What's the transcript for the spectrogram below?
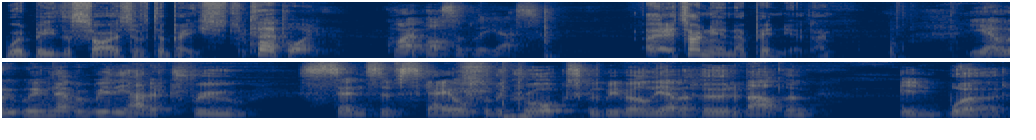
would be the size of the beast. Fair point. Quite possibly, yes. Uh, it's only an opinion, though. Yeah, we, we've never really had a true sense of scale for the Krorks because we've only ever heard about them in word.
